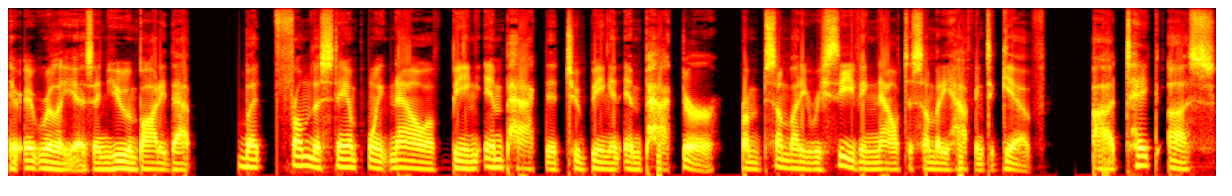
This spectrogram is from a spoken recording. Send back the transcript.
It, it really is, and you embodied that. But from the standpoint now of being impacted to being an impactor, from somebody receiving now to somebody having to give, uh, take us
